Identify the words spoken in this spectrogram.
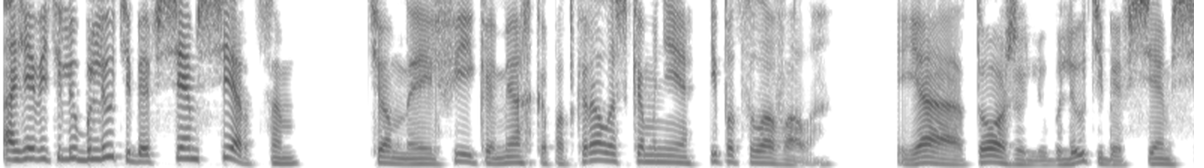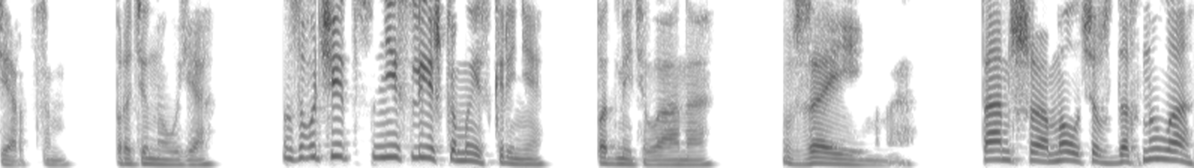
А я ведь люблю тебя всем сердцем». Темная эльфийка мягко подкралась ко мне и поцеловала. «Я тоже люблю тебя всем сердцем», — протянул я. «Звучит не слишком искренне», — подметила она. «Взаимно». Танша молча вздохнула,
